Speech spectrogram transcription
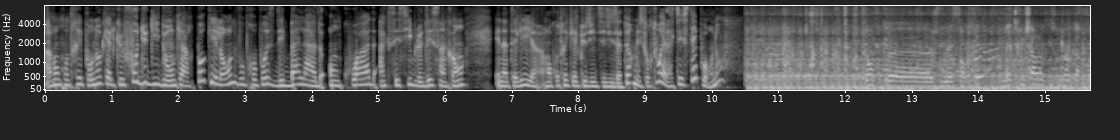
a rencontré pour nous quelques fous du guidon car Pokéland vous propose des balades en quad accessibles dès 5 ans. Et Nathalie a rencontré quelques utilisateurs mais surtout elle a testé pour nous. Donc euh, je vous laisse entrer, mettre une charlotte qui se trouve dans le carton,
